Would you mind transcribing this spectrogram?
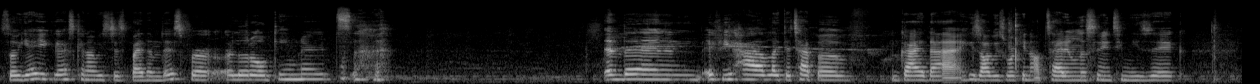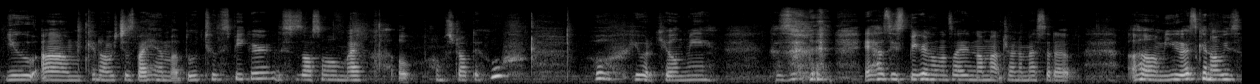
So yeah, you guys can always just buy them this for our little game nerds. and then if you have like the type of guy that he's always working outside and listening to music, you um, can always just buy him a Bluetooth speaker. This is also my, oh, almost dropped it. Whew. Whew, he would have killed me because it has these speakers on the side and I'm not trying to mess it up. Um, you guys can always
